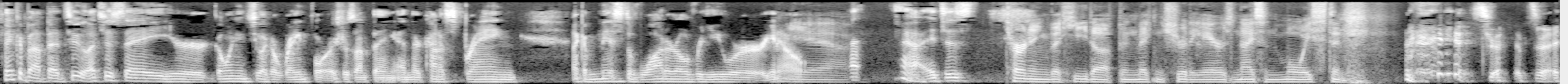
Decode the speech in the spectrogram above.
think about that too. Let's just say you're going into like a rainforest or something, and they're kind of spraying like a mist of water over you, or you know, yeah, yeah. It just turning the heat up and making sure the air is nice and moist and that's right. That's right.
